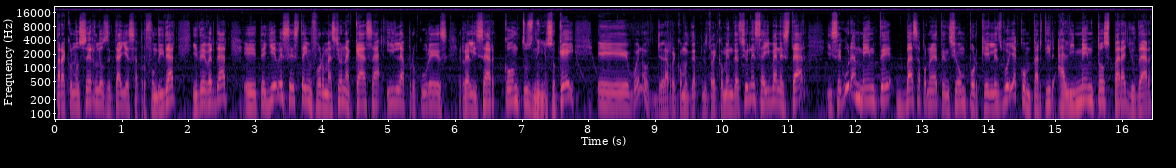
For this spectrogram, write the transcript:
para conocer los detalles a profundidad y de verdad eh, te lleves esta información a casa y la procures realizar con tus niños, ¿ok? Eh, bueno, las recomendaciones ahí van a estar y seguramente vas a poner atención porque les voy a compartir alimentos para ayudar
